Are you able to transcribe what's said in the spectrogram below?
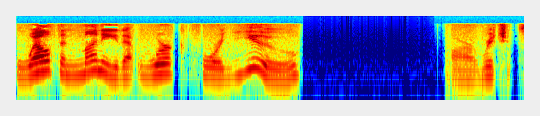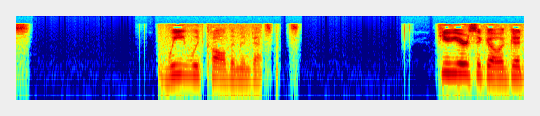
wealth and money that work for you are riches. We would call them investments. A few years ago, a good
